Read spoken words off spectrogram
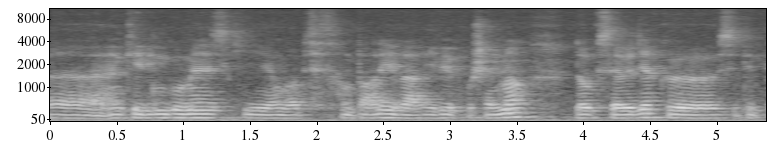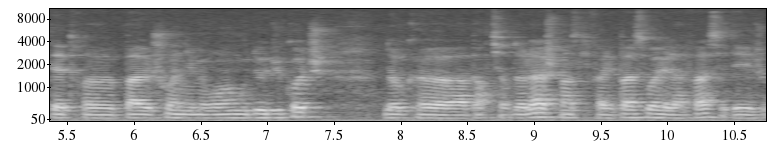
un Kevin Gomez qui, on va peut-être en parler, va arriver prochainement. Donc ça veut dire que c'était peut-être pas le choix numéro 1 ou 2 du coach. Donc à partir de là, je pense qu'il fallait pas se voir la face et je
